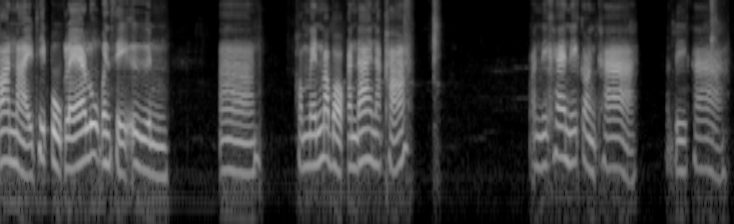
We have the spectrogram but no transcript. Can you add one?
บ้านไหนที่ปลูกแล้วลูกเป็นสีอื่น คอมเมนต์มาบอกกันได้นะคะ วันนี้แค่นี้ก่อนค่ะ สวัสดีค่ะ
